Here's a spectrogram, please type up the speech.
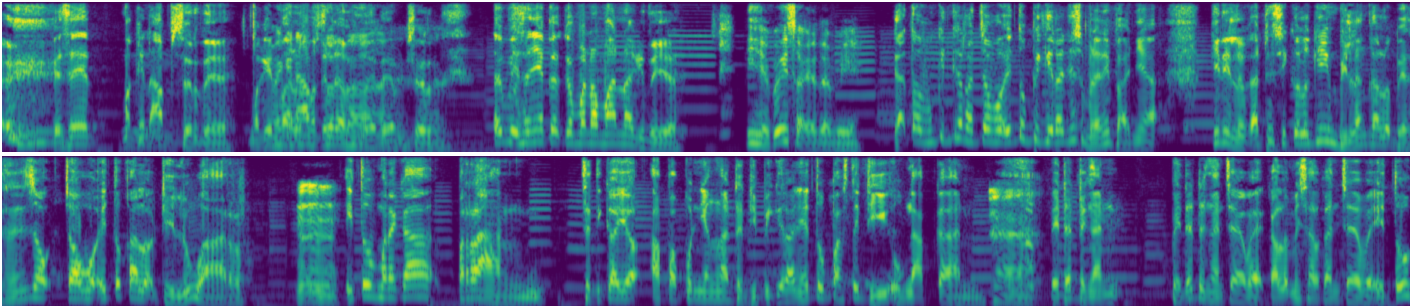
Biasanya makin absurd ya. Makin, Makin malam absurd, makin absurd, nah. absurd. Tapi biasanya ke ke mana-mana gitu ya. Iya, kok iso ya tapi. Gak tau mungkin karena cowok itu pikirannya sebenarnya banyak. Gini loh, ada psikologi yang bilang kalau biasanya cow- cowok itu kalau di luar Mm. itu mereka perang. Jadi kayak apa pun yang ada di pikirannya itu pasti diungkapkan. Nah, beda dengan beda dengan cewek kalau misalkan cewek itu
